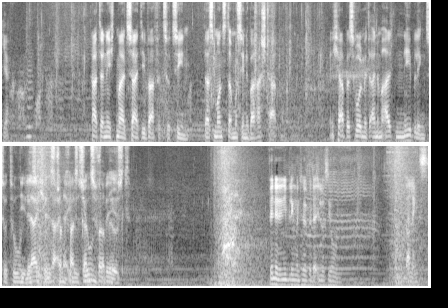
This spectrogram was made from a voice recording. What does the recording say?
Hier. Hatte nicht mal Zeit, die Waffe zu ziehen. Das Monster muss ihn überrascht haben. Ich habe es wohl mit einem alten Nebling zu tun. Die Leiche ist schon fast ganz verwest. Finde den Liebling mit Hilfe der Illusion. Da längs.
